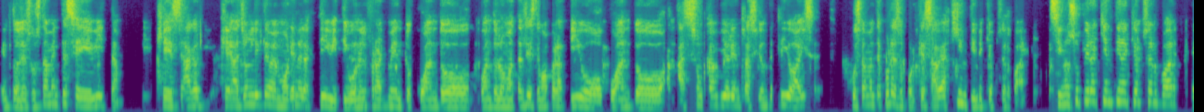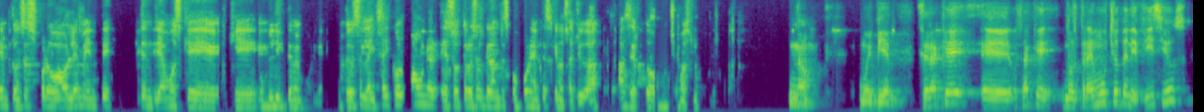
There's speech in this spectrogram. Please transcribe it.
Entonces justamente se evita que, haga, que haya un leak de memoria en el activity o en el fragmento cuando, cuando lo mata el sistema operativo o cuando hace un cambio de orientación del device, justamente por eso, porque sabe a quién tiene que observar. Si no supiera quién tiene que observar, entonces probablemente tendríamos que, que un leak de memoria. Entonces el Lifecycle Owner es otro de esos grandes componentes que nos ayuda a hacer todo mucho más fluido. No, muy bien. ¿Será que, eh, o sea, que nos trae muchos beneficios,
